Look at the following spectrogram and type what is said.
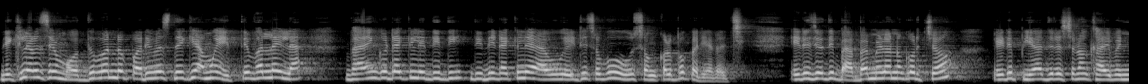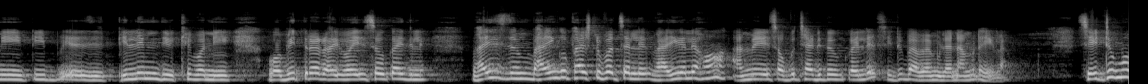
ଦେଖିଲା ବେଳକୁ ସେ ମଧୁବନର ପରିବେଶ ଦେଖି ଆମକୁ ଏତେ ଭଲ ଲାଗିଲା ଭାଇଙ୍କୁ ଡାକିଲେ ଦିଦି ଦିଦି ଡାକିଲେ ଆଉ ଏଇଠି ସବୁ ସଂକଳ୍ପ କରିବାର ଅଛି। ଏଇଠି ଯଦି ବାବା ମିଳନ କରୁଛ ଏଇଠି ପିଆଜ ରସୁଣ ଖାଇବନି ଟିଭି ଫିଲ୍ମ ଦେଖିବନି ପବିତ୍ର ରହିବ ଏଇସବୁ କହିଥିଲେ। ଭାଇ ଭାଇଙ୍କୁ ଫାଷ୍ଟ ପଚାରିଲେ ଭାଇ ଗଲେ ହଁ ଆମେ ସବୁ ଛାଡ଼ିଦେବୁ କହିଲେ ସେଇଠୁ ବାବା ମିଳନ ଆମର ହେଇଗଲା ସେଇଠୁ ମୁଁ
